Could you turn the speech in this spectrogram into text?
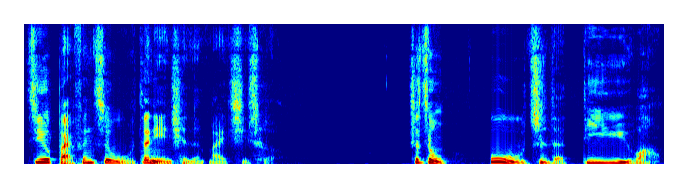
只有百分之五的年轻人买汽车。这种物质的低欲望，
